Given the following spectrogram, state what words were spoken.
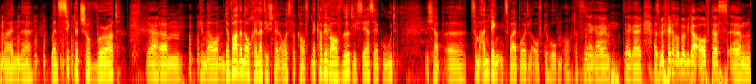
mein, äh, mein Signature-Word. Ja. Ähm, genau. Der war dann auch relativ schnell ausverkauft. Und der Kaffee okay. war auch wirklich sehr, sehr gut. Ich habe äh, zum Andenken zwei Beutel aufgehoben auch davon. Sehr geil, sehr geil. Also mir fällt auch immer wieder auf, dass ähm,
